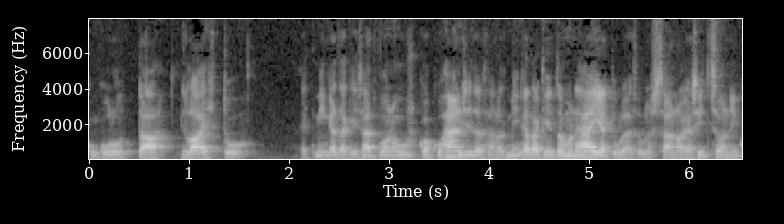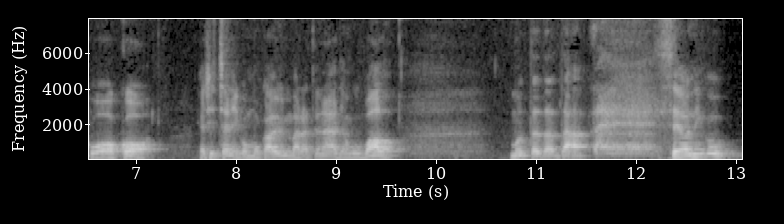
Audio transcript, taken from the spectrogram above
kun kuluttaa, niin laihtuu. Että minkä takia sä et voinut uskoa, kun hän sitä sanoi, että minkä takia tuommoinen äijä tulee sulle sanoa ja sitten se on niinku ok. Ja sitten sä niinku mukaan ymmärrät ja näet jonkun valo. Mutta tota, se on niinku,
